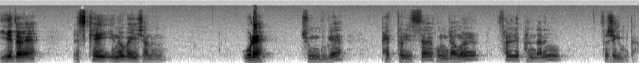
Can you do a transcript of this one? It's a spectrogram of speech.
이에 더해 SK이노베이션은 올해 중국의 배터리셀 공장을 설립한다는 소식입니다.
